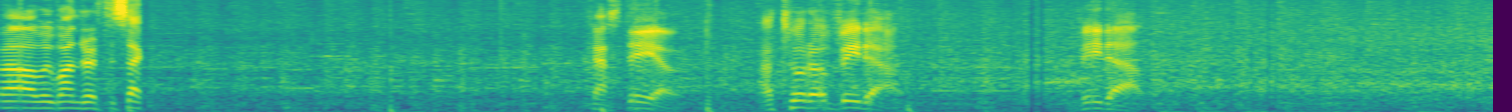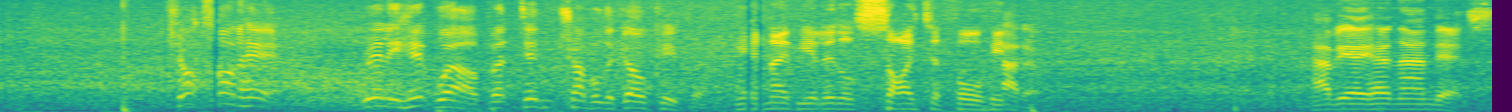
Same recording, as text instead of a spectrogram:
Well, we wonder if the second... Castillo. Arturo Vidal. Vidal. Shots on here. Really hit well, but didn't trouble the goalkeeper. Yeah, maybe a little sighter for him. Adam. Javier Hernandez.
